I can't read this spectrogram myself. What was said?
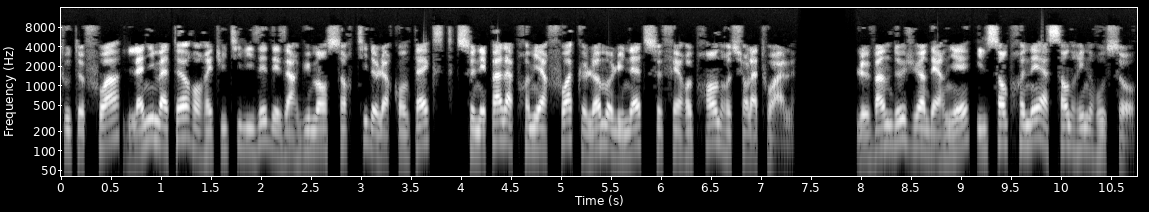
Toutefois, l'animateur aurait utilisé des arguments sortis de leur contexte, ce n'est pas la première fois que l'homme aux lunettes se fait reprendre sur la toile. Le 22 juin dernier, il s'en prenait à Sandrine Rousseau.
